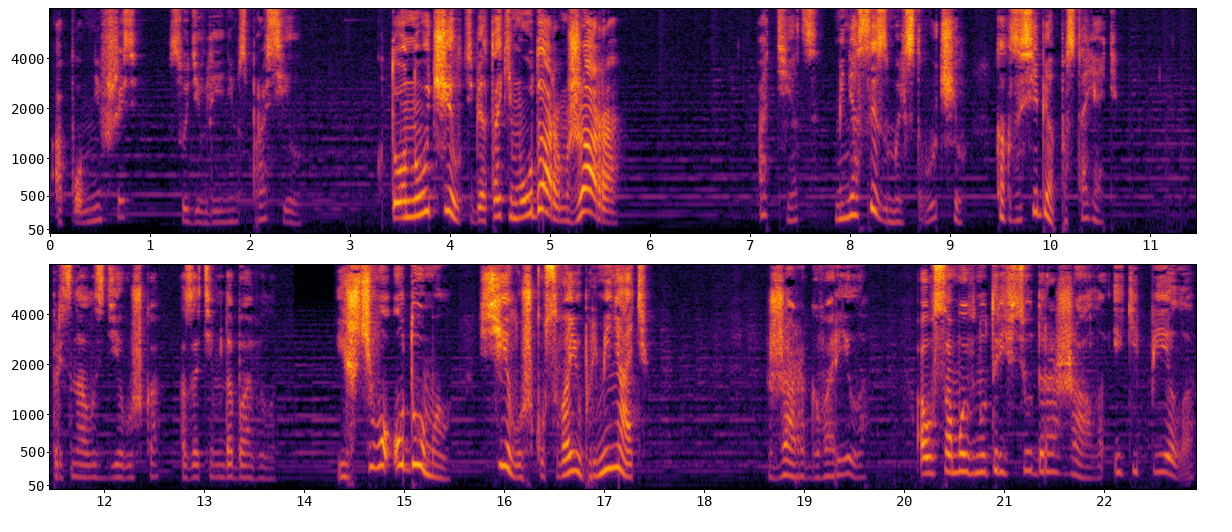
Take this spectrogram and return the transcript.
Опомнившись, с удивлением спросил. «Кто научил тебя таким ударом, Жара?» «Отец меня с измольства учил как за себя постоять, призналась девушка, а затем добавила. Ишь чего удумал силушку свою применять? Жара говорила, а у самой внутри все дрожало и кипело.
